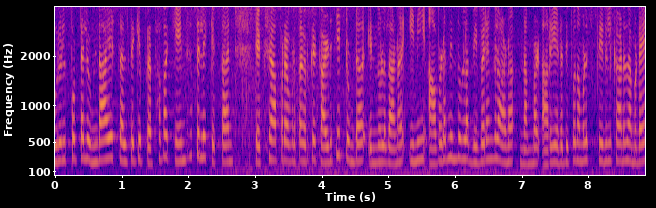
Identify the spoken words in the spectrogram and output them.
ഉരുൾപൊട്ടൽ ഉണ്ടായ സ്ഥലത്തേക്ക് പ്രഭവ കേന്ദ്രത്തിലേക്ക് എത്താൻ രക്ഷാപ്രവർത്തകർക്ക് കഴിഞ്ഞിട്ടുണ്ട് എന്നുള്ളതാണ്. ഇനി അവിടെ നിന്നുള്ള വിവരങ്ങളാണ് നമ്മൾ അറിയേണ്ടത്. ഇപ്പോൾ നമ്മൾ സ്ക്രീനിൽ കാണുന്ന നമ്മുടെ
